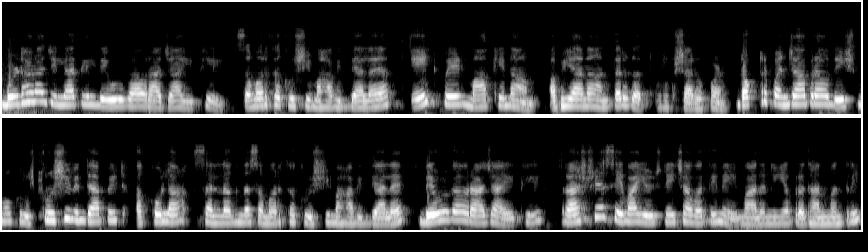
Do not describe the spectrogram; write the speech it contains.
बुलढाणा जिल्ह्यातील देऊळगाव राजा येथील समर्थ कृषी महाविद्यालयात एक पेड मा के नाम अभियानाअंतर्गत वृक्षारोपण. डॉक्टर पंजाबराव देशमुख कृषी- कृषी विद्यापीठ अकोला संलग्न समर्थ कृषी महाविद्यालय देऊळगाव राजा येथील राष्ट्रीय सेवा योजनेच्या वतीने माननीय प्रधानमंत्री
